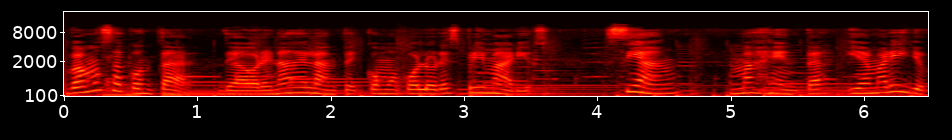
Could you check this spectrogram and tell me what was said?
Vamos a contar de ahora en adelante como colores primarios cian, magenta y amarillo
